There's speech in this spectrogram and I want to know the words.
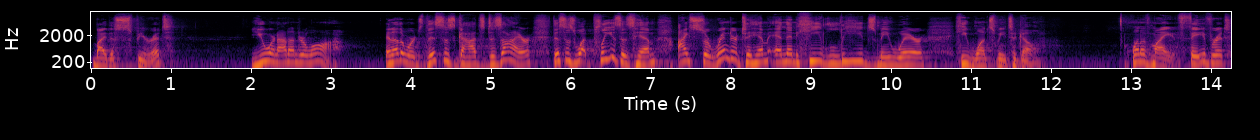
by the Spirit, you are not under law. In other words, this is God's desire. This is what pleases Him. I surrender to Him, and then He leads me where He wants me to go. One of my favorite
